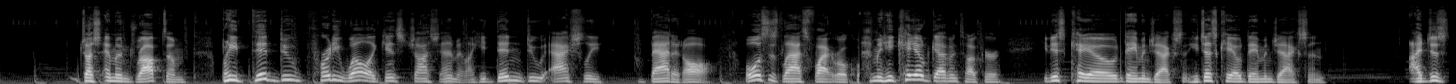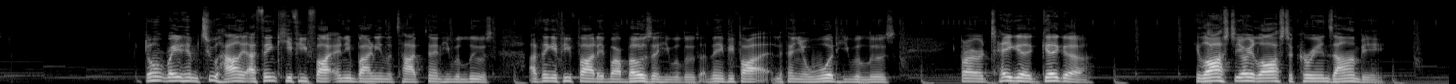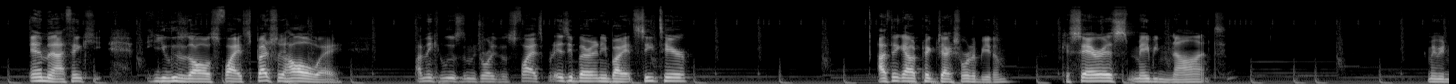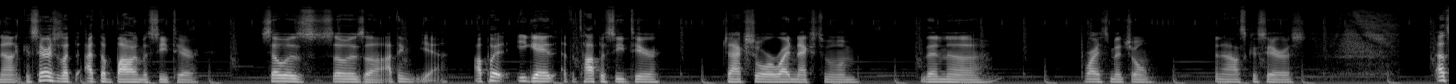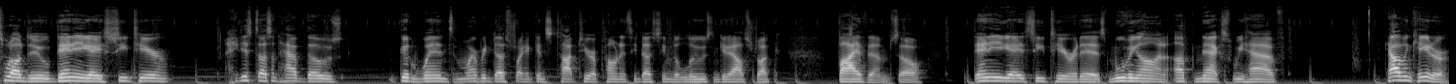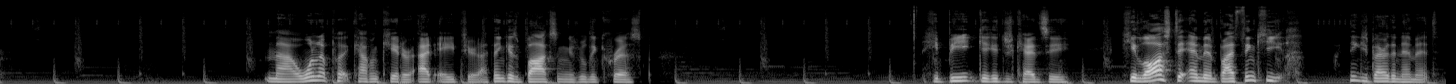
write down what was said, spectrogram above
Josh Emmett dropped him, but he did do pretty well against Josh Emmett. Like he didn't do actually bad at all. What was his last fight, real quick? I mean, he KO'd Gavin Tucker. He just KO'd Damon Jackson. He just KO'd Damon Jackson. I just don't rate him too highly. I think if he fought anybody in the top 10, he would lose. I think if he fought a Barboza, he would lose. I think if he fought Nathaniel Wood, he would lose. For Ortega Giga, he lost. He already lost to Korean Zombie. Emmett, I think he, he loses all his fights, especially Holloway. I think he loses the majority of those fights. But is he better than anybody at C tier? I think I would pick Jack Shore to beat him. Caceres, maybe not. Maybe not. Caceres is like at the bottom of C tier. So is so is uh I think yeah. I'll put Ige at the top of C tier. Jack Shore right next to him. Then uh Bryce Mitchell and Alex Caceres. That's what I'll do. Danny Ige C tier. He just doesn't have those good wins, and whenever he does strike against top tier opponents, he does seem to lose and get outstruck by them. So Danny Ige C tier it is. Moving on, up next we have Calvin Kattar. Now, I want to put Calvin Kattar at A tier. I think his boxing is really crisp. He beat Giga Chikadze. He lost to Emmett, but I think he I think he's better than Emmett.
